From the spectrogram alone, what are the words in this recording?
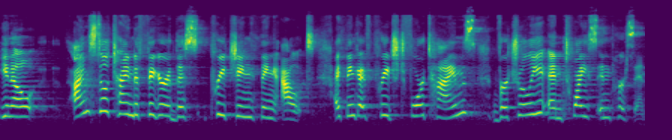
You know, I'm still trying to figure this preaching thing out. I think I've preached four times virtually and twice in person.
